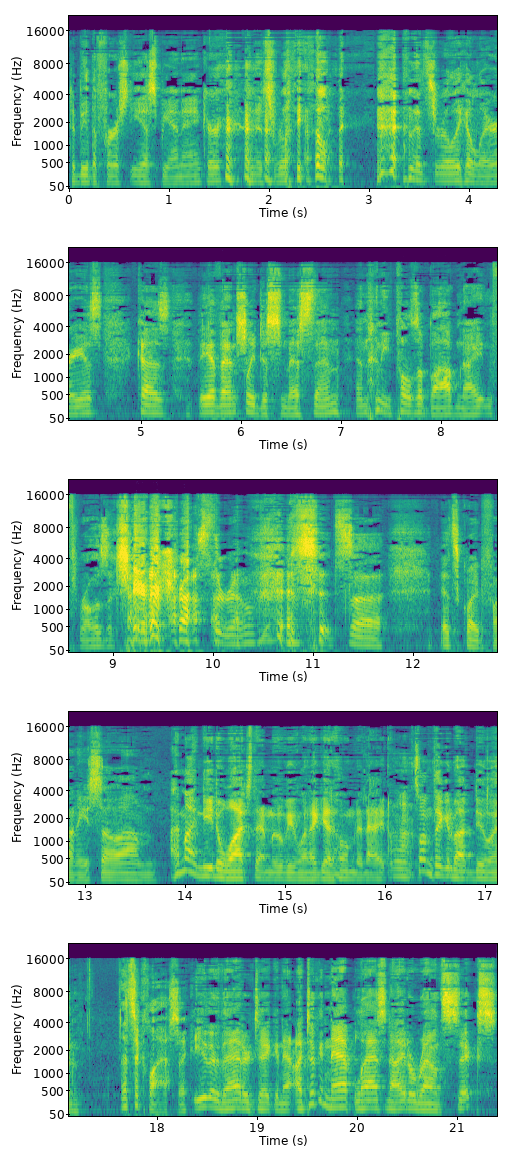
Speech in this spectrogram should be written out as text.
to be the first ESPN anchor, and it's really hilarious. And it's really hilarious because they eventually dismiss them, and then he pulls a Bob Knight and throws a chair across the room. It's it's uh, it's quite funny. So um, I might need to watch that movie when I get home tonight. That's what I'm thinking about doing. That's a classic. Either that or take a nap. I took a nap last night around 6.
